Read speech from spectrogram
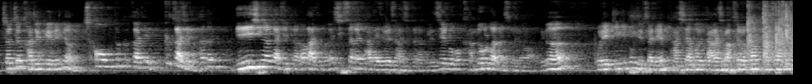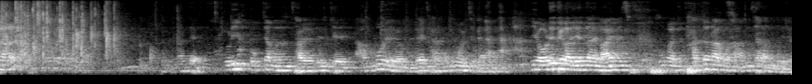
저쪽 가정교회는요 처음부터 끝까지 끝까지 하여튼 4 시간까지 있다가 마지막에 식사를 다 대접해서 하시더라고요. 그래서 제가 보고 감동을 받았어요. 그러니까 우리 김기봉 집사님 다시 한번 다 같이 박수로 감사합니다. 근데 우리 복장은 잘 이렇게 안 보여요. 근데 잘못 보이지만 이 어린애가 옛날에 마음이 정말 다 떠나고 남은 사람들이에요.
